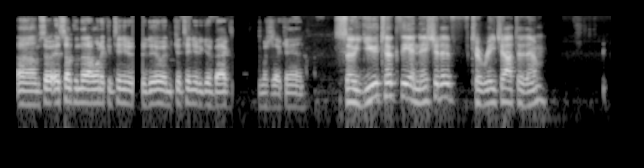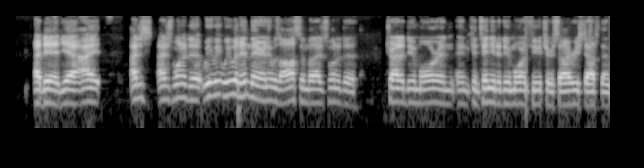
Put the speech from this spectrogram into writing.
Um, so it's something that I want to continue to do and continue to give back as much as I can. So you took the initiative to reach out to them. I did. Yeah. I, I just, I just wanted to, we, we, we went in there and it was awesome, but I just wanted to try to do more and, and continue to do more in the future. So I reached out to them,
